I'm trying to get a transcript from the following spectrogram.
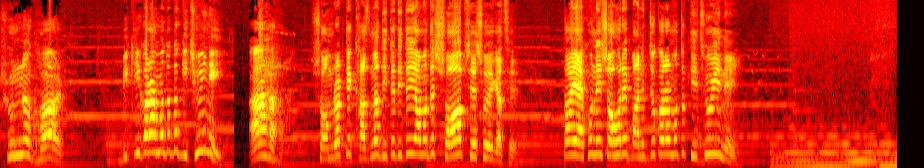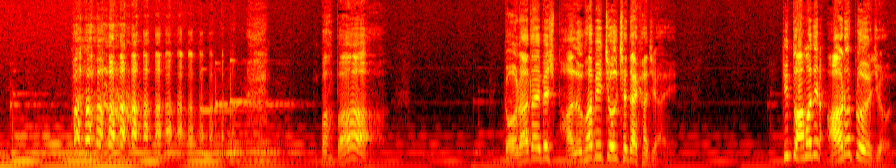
শূন্য ঘর। বিক্রি করার মতো তো কিছুই নেই। আহা, সম্রাটকে খাজনা দিতে দিতেই আমাদের সব শেষ হয়ে গেছে। তাই এখন এই শহরে বাণিজ্য করার মতো কিছুই নেই। কর আদায় বেশ ভালোভাবেই চলছে দেখা যায়। কিন্তু আমাদের আরও প্রয়োজন।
